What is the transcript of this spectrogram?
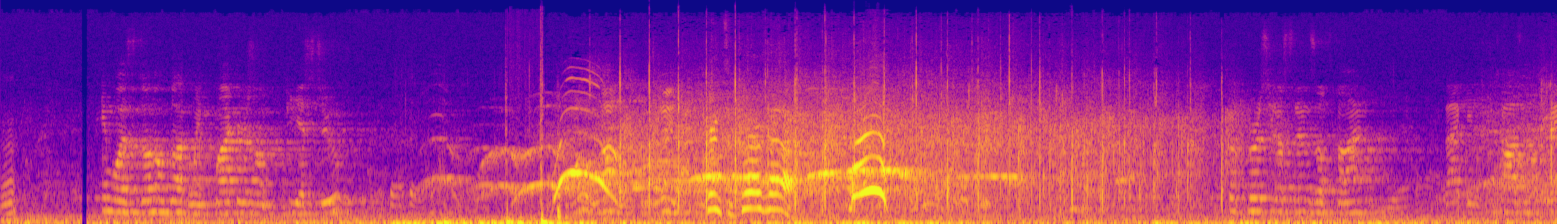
The Game was Donald Duck Goin' Quackers on PS2. Oh wow, great. Bring some cars out. The first year Sands of Time back in 2003.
